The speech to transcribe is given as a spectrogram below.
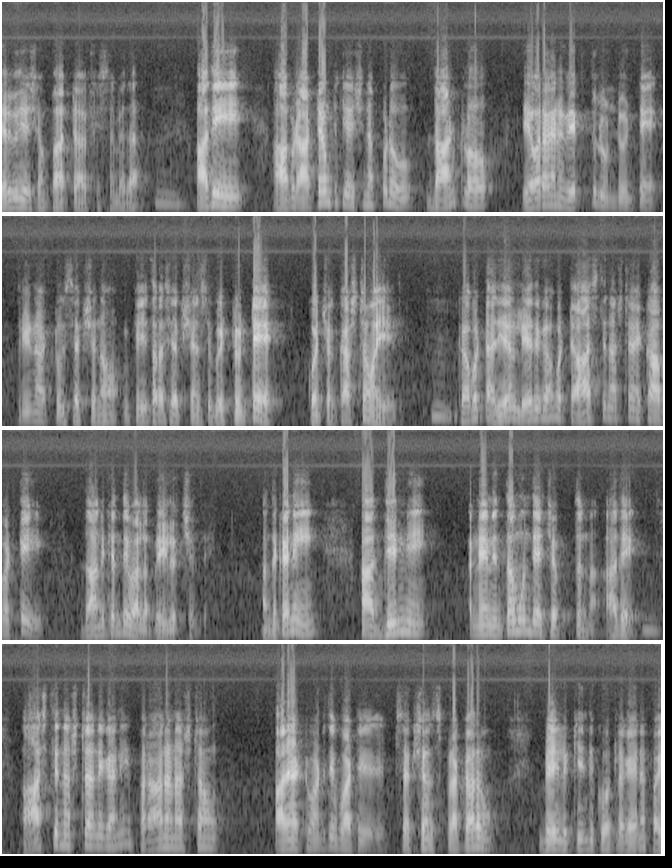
తెలుగుదేశం పార్టీ ఆఫీస్ మీద. అది ఆవిడ అటెంప్ట్ చేసినప్పుడు దాంట్లో ఎవరైనా వ్యక్తులు ఉండి ఉంటే త్రీ నాట్ టూ సెక్షన్ ఇంకా ఇతర సెక్షన్స్ పెట్టుంటే కొంచెం కష్టం అయ్యేది. కాబట్టి అదేం లేదు కాబట్టి ఆస్తి నష్టమే కాబట్టి దాని కింద వాళ్ళ బెయిల్ వచ్చింది. అందుకని ఆ దీన్ని నేను ఇంతకుముందే చెప్తున్నా అదే ఆస్తి నష్టాన్ని కానీ ప్రాణ నష్టం అనేటువంటిది వాటి సెక్షన్స్ ప్రకారం బెయిల్ కింది కోర్టులకైనా పై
